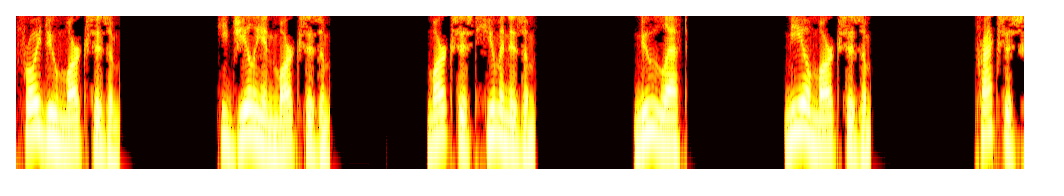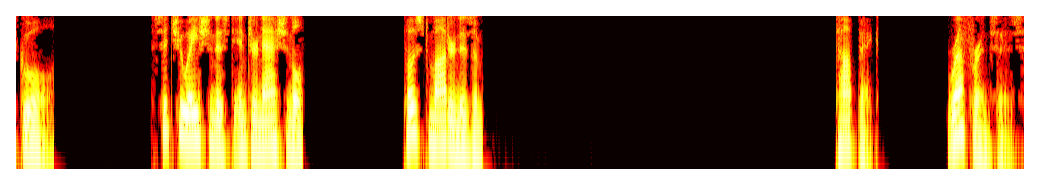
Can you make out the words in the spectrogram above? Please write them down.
Freudo Marxism Hegelian Marxism Marxist humanism New Left Neo-Marxism Praxis School Situationist International Postmodernism References.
